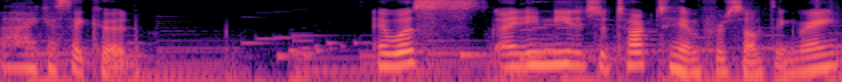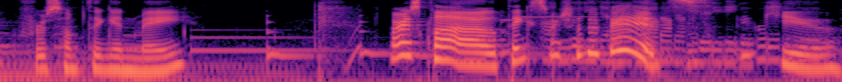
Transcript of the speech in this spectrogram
Ah, I guess I could. It was... I needed to talk to him for something, right? For something in May? Where's Cloud, thanks so much for the bits! Thank you.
